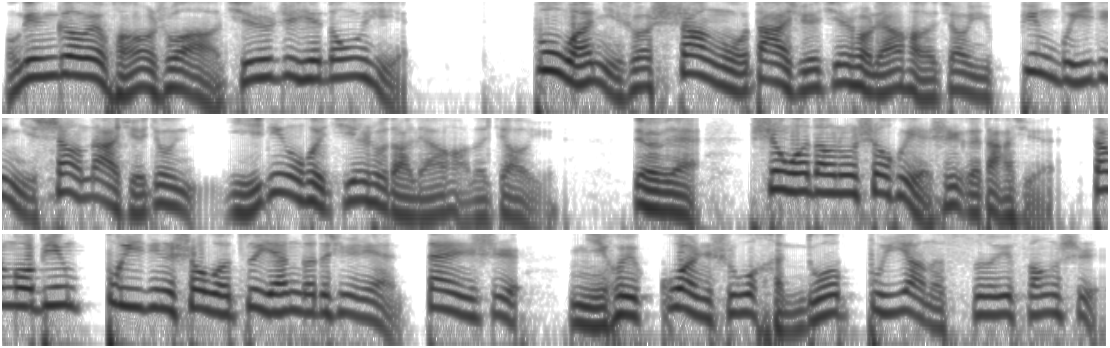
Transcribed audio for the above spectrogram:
我跟各位朋友说啊，其实这些东西，不管你说上过大学接受良好的教育，并不一定你上大学就一定会接受到良好的教育，对不对？生活当中，社会也是一个大学。当过兵不一定受过最严格的训练，但是你会灌输很多不一样的思维方式，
